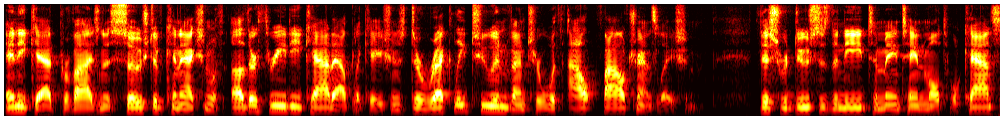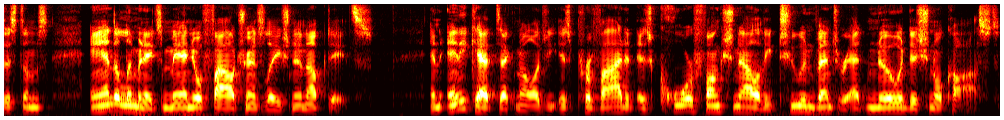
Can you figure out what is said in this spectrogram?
AnyCAD provides an associative connection with other 3D CAD applications directly to Inventor without file translation. This reduces the need to maintain multiple CAD systems and eliminates manual file translation and updates and AnyCAD technology is provided as core functionality to Inventor at no additional cost.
